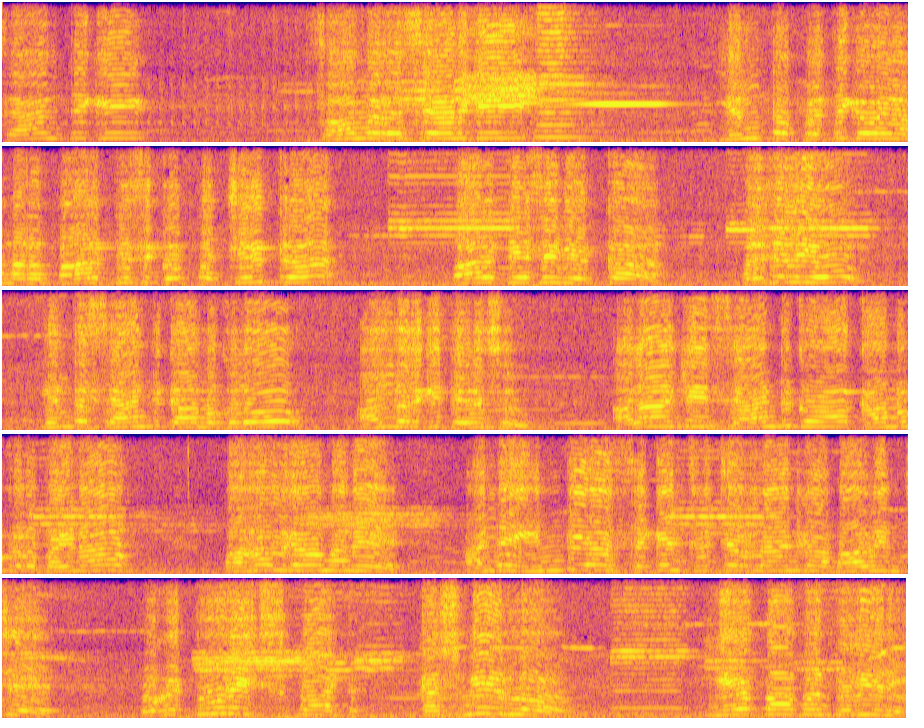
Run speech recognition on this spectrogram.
శాంతికి సామరస్యానికి ఎంత ప్రతీకమైన మన భారతదేశ గొప్ప చరిత్ర భారతదేశం యొక్క ప్రజలు ఎంత శాంతి కాముకులో అందరికీ తెలుసు. అలాంటి శాంతి కాముకుల పైన పహల్గామ్ అనే అంటే ఇండియా సెకండ్ స్విట్జర్లాండ్గా భావించే ఒక టూరిస్ట్ స్పాట్ కశ్మీర్లో ఏ పాపం తెలియని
